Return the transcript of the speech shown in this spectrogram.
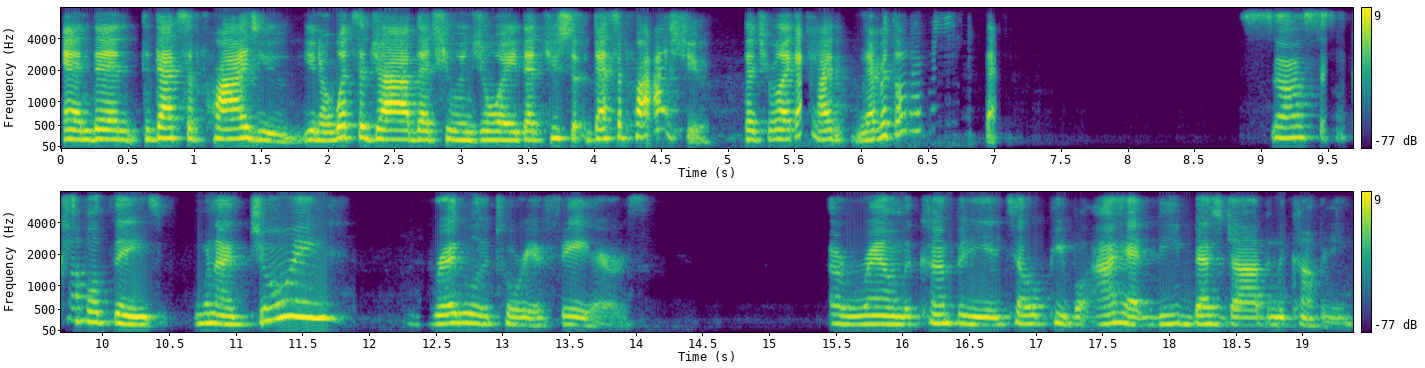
And then did that surprise you? You know, what's a job that you enjoyed that you that surprised you? That you're like, I never thought I would that. So I'll say a couple things. When I joined regulatory affairs around the company and tell people I had the best job in the company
